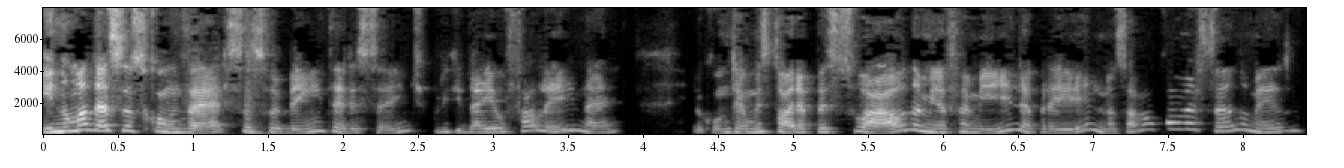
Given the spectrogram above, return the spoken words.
E numa dessas conversas foi bem interessante, porque daí eu falei, né, eu contei uma história pessoal da minha família para ele, nós estávamos conversando mesmo.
